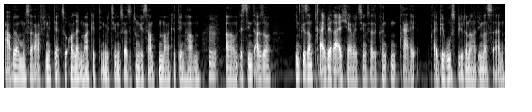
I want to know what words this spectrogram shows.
aber er muss eine Affinität zu Online-Marketing bzw. zum gesamten Marketing haben. Mhm. Ähm, das sind also insgesamt drei Bereiche, beziehungsweise könnten drei, drei Berufsbilder noch halt immer sein.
